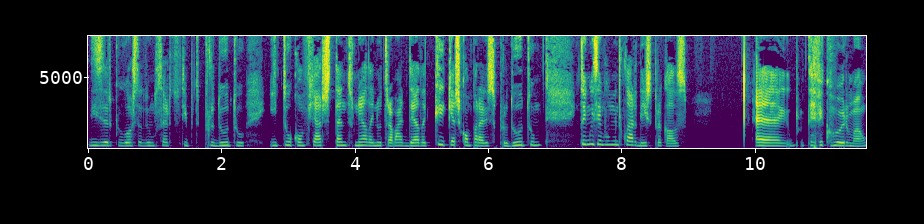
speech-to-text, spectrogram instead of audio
dizer que gosta de um certo tipo de produto e tu confiares tanto nela e no trabalho dela que queres comprar esse produto. Eu tenho um exemplo muito claro disto, por acaso. Uh, tem a ver com o meu irmão.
